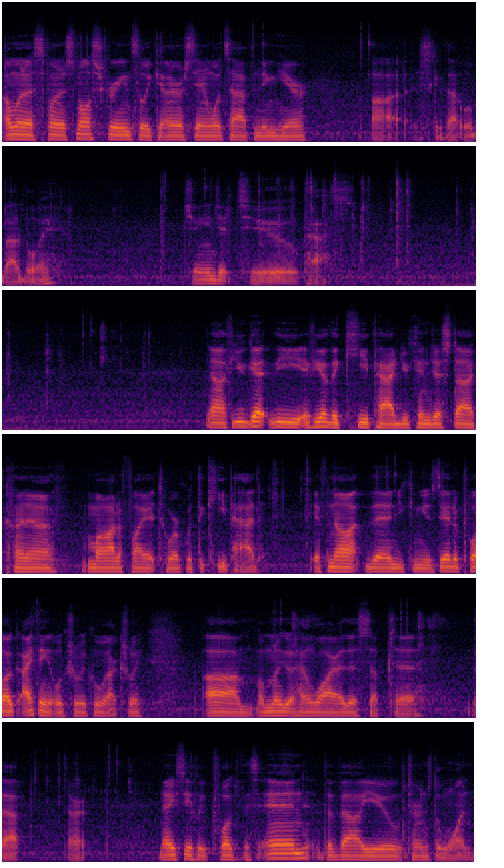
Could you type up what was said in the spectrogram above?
I want to spawn a small screen so we can understand what's happening here. Uh, just get that little bad boy. Change it to pass. Now, if you get the, if you have the keypad, you can just uh, kind of modify it to work with the keypad. If not, then you can use data plug. I think it looks really cool, actually. Um, I'm going to go ahead and wire this up to that. Alright. Now you see if we plug this in, the value turns to 1.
